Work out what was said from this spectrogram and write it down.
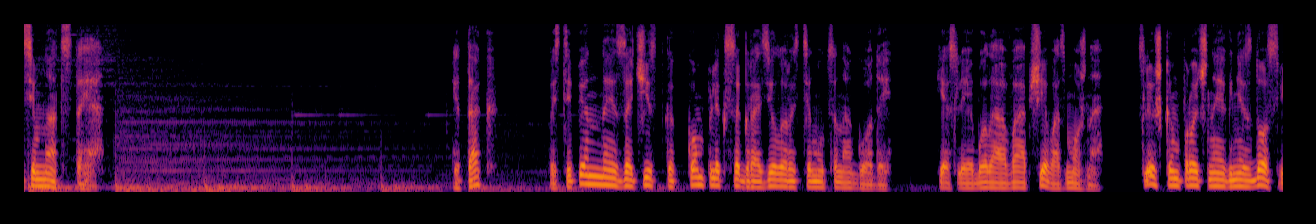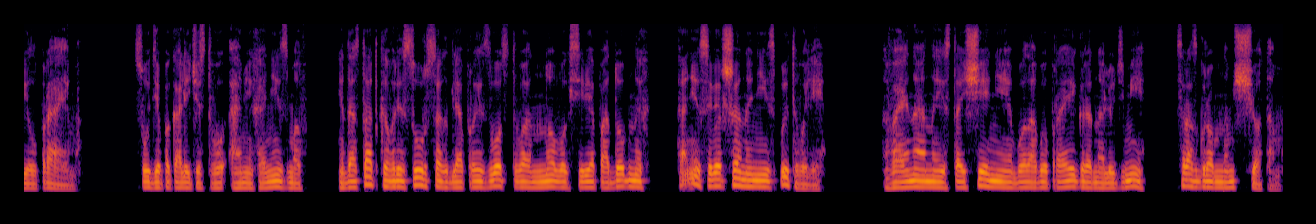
17. Итак, постепенная зачистка комплекса грозила растянуться на годы, если была вообще возможна. Слишком прочное гнездо свил Прайм. Судя по количеству А-механизмов, недостатка в ресурсах для производства новых себе подобных они совершенно не испытывали. Война на истощение была бы проиграна людьми с разгромным счетом.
